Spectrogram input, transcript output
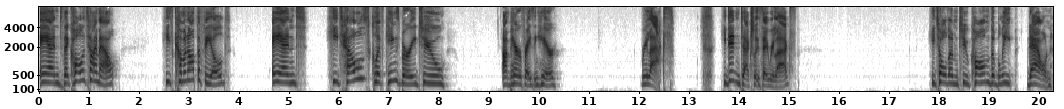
And they call a timeout. He's coming off the field. And he tells Cliff Kingsbury to, I'm paraphrasing here, relax. He didn't actually say relax. He told him to calm the bleep down.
